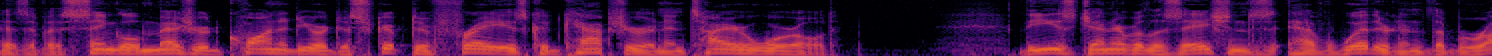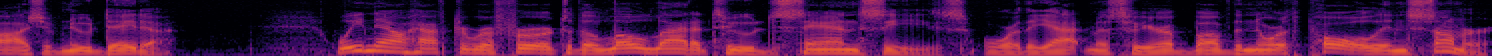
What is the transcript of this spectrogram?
as if a single measured quantity or descriptive phrase could capture an entire world. These generalizations have withered under the barrage of new data we now have to refer to the low latitude sand seas, or the atmosphere above the North Pole in summer,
